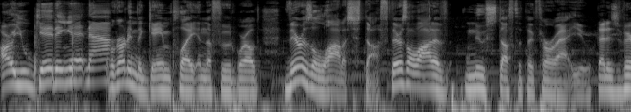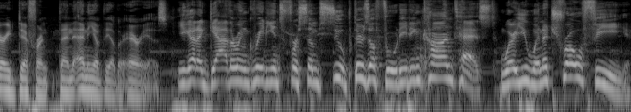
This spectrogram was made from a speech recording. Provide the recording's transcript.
Are you getting it now? Regarding the gameplay in the food world, there is a lot of stuff. There's a lot of new stuff that they throw at you that is very different than any of the other areas. You gotta gather ingredients for some soup. There's a food eating contest where you win a trophy.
